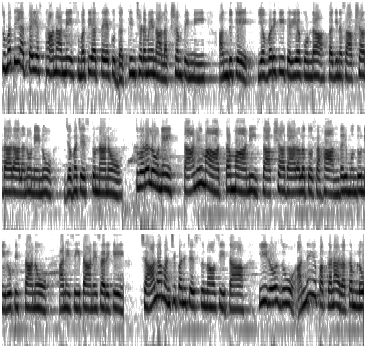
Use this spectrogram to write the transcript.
సుమతి అత్తయ్య స్థానాన్ని సుమతి అత్తయ్యకు దక్కించడమే నా లక్ష్యం పిన్ని. అందుకే ఎవ్వరికీ తెలియకుండా తగిన సాక్ష్యాధారాలను నేను జమ చేస్తున్నాను. త్వరలోనే తానే మా అత్తమ్మ అని సాక్ష్యాధారాలతో సహా అందరి ముందు నిరూపిస్తాను అని సీత అనేసరికి చాలా మంచి పని చేస్తున్నావు సీత. ఈరోజు అన్నయ్య పక్కన రథంలో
